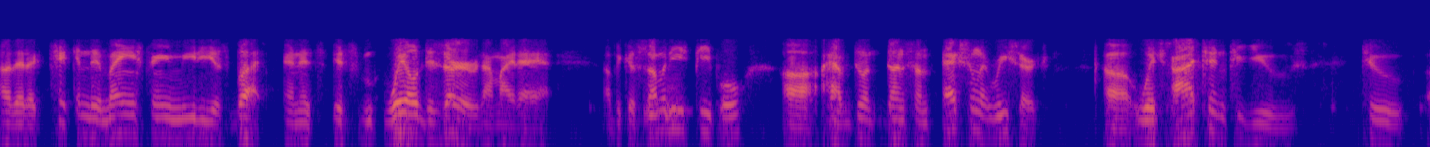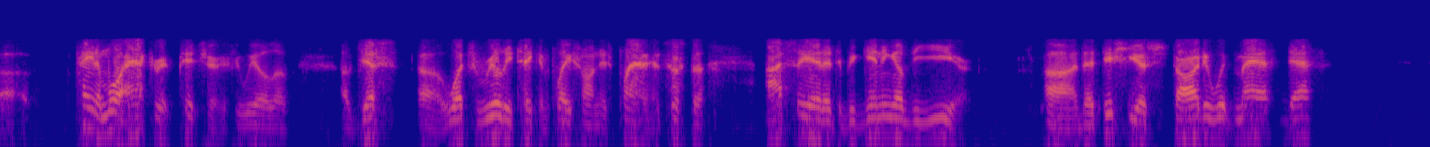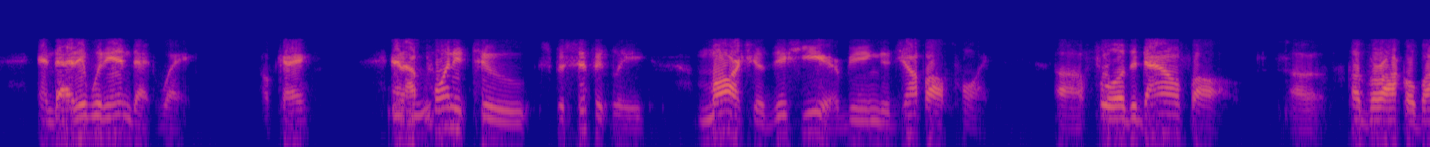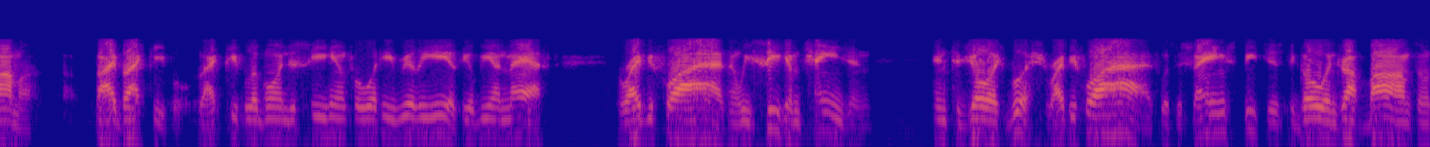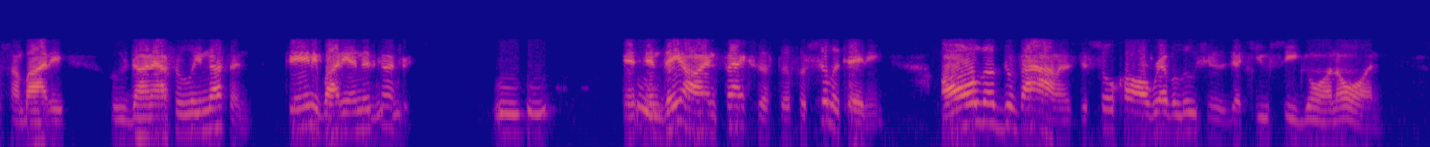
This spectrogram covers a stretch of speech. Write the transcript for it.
uh, that are kicking the mainstream media's butt, and it's it's well deserved, I might add, uh, because some of these people uh, have done done some excellent research, uh, which I tend to use to uh, paint a more accurate picture, if you will, of of just uh, what's really taking place on this planet. And sister, I said at the beginning of the year uh, that this year started with mass death, and that it would end that way. Okay, and Mhm. I pointed to specifically March of this year being the jump-off point uh, for the downfall uh, of Barack Obama by black people. Black people are going to see him for what he really is. He'll be unmasked right before our eyes, and we see him changing into George Bush right before our eyes with the same speeches to go and drop bombs on somebody who's done absolutely nothing to anybody in this Mhm. country. Mhm. And, and they are, in fact, sister, facilitating all of the violence, the so-called revolutions that you see going on.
